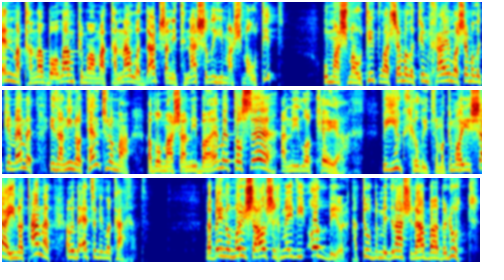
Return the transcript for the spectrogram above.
אין מתנה בעולם כמו המתנה לדעת שהנתינה שלי היא משמעותית. ומשמעותית להשם אלוקים חיים, להשם אלוקים אמת. אז אני נותן תרומה, אבל מה שאני באמת עושה, אני לוקח. וייקחו לי תרומה, כמו האישה, היא נותנת, אבל בעצם היא לוקחת. רבנו מוישה אלשיך מביא עוד ביר, כתוב במדרש רבה ברות.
